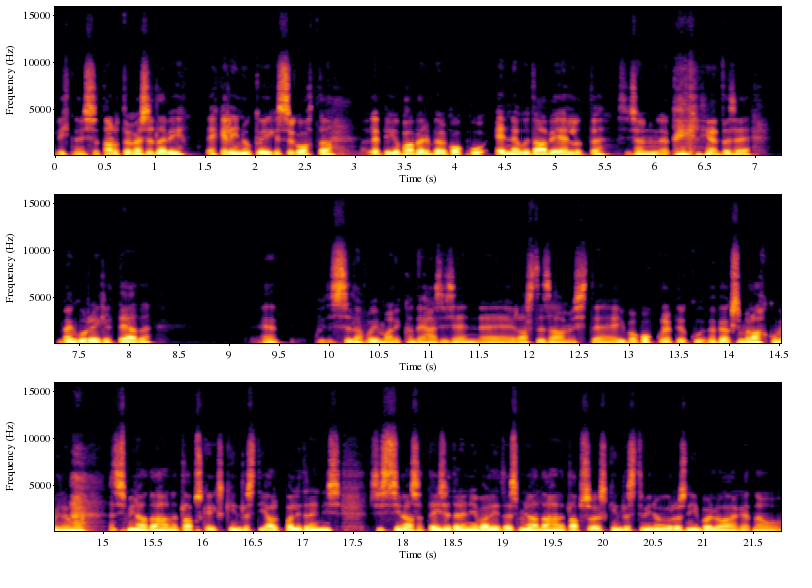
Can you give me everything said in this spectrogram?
lihtne, lihtsalt arutage asjad läbi, tehke linnuke õigesse kohta, leppige paberi peal kokku, enne kui te abiellute, siis on kõik nii-öelda see mängureeglid teada. et kuidas seda võimalik on teha siis enne laste saamist eh, juba kokku leppida, kui me peaksime lahku minema, siis mina tahan, et laps käiks kindlasti jalgpallitrennis, siis sina saad teise trenni valida, siis mina tahan, et laps oleks kindlasti minu juures nii palju aega, et nagu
